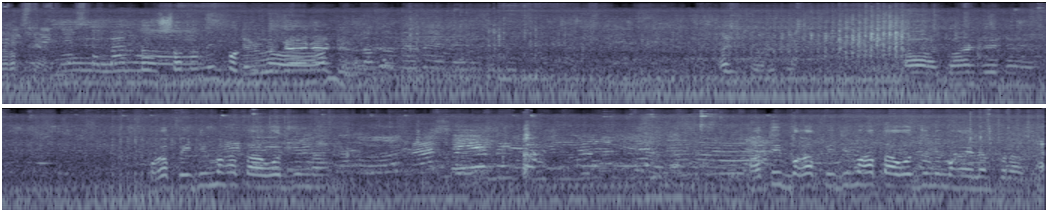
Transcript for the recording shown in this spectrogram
sarap yan. Oh, ang lansa na yung pag. Ay, sorry po. Oh, 200 na yun. Baka pwede makatawad din ha. Ate, may pangihaw. Ate, baka pwede makatawad din yung mga ilang parato.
